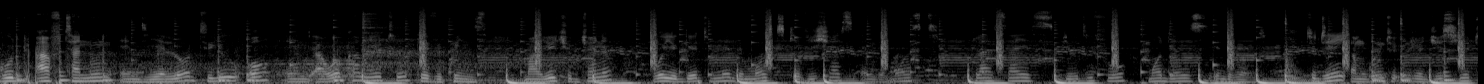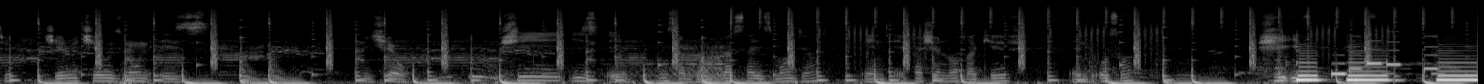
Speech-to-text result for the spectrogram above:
Good afternoon and hello to you all, and I welcome you to Curvy Queens, my YouTube channel where you get to meet the most curvaceous and the most plus size beautiful models in the world. Today I'm going to introduce you to Chelly Chellz, known as Michelle. She is a Instagram plus size model and a fashion nova cave, and also she is. To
